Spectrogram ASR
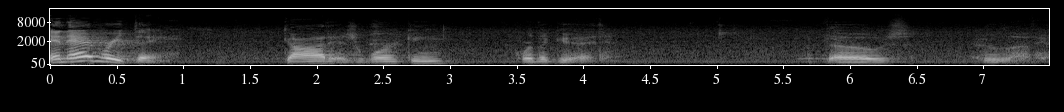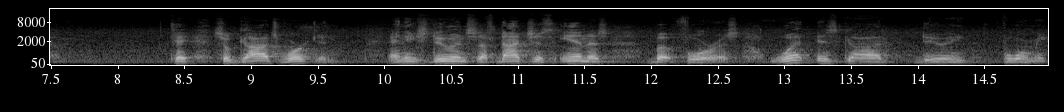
in everything, God is working for the good of those who love Him. Okay, so God's working and He's doing stuff not just in us, but for us. What is God doing for me?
